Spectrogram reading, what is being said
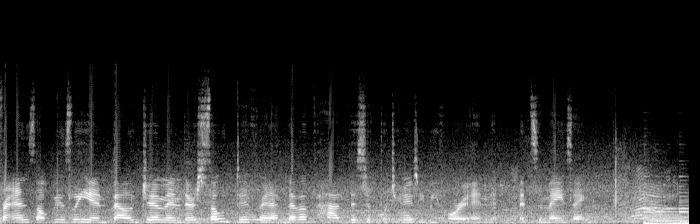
France obviously and Belgium and they're so different. I've never had this opportunity before and it's amazing.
